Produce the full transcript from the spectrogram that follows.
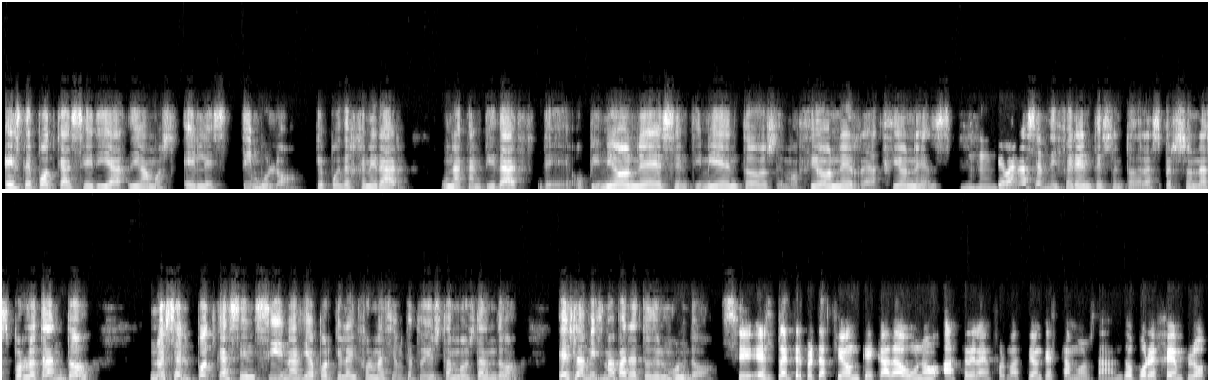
este podcast sería, digamos, el estímulo que puede generar una cantidad de opiniones, sentimientos, emociones, reacciones, que van a ser diferentes en todas las personas. Por lo tanto, no es el podcast en sí, Nadia, porque la información que tú y yo estamos dando es la misma para todo el mundo. Sí, es la interpretación que cada uno hace de la información que estamos dando. Por ejemplo,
